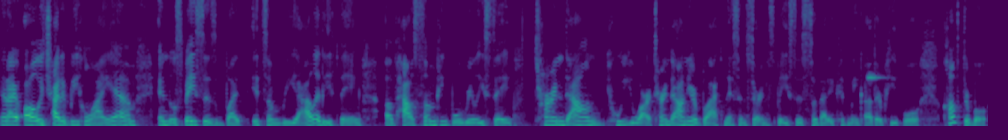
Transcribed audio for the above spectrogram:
And I always try to be who I am in those spaces, but it's a reality thing of how some people really say, turn down who you are, turn down your blackness in certain spaces so that it could make other people comfortable.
